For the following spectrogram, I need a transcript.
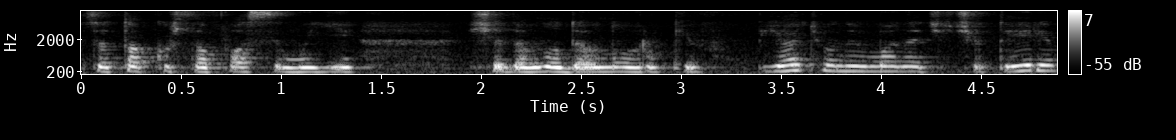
Це також запаси мої ще давно-давно, років 5 вони в мене чи 4.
